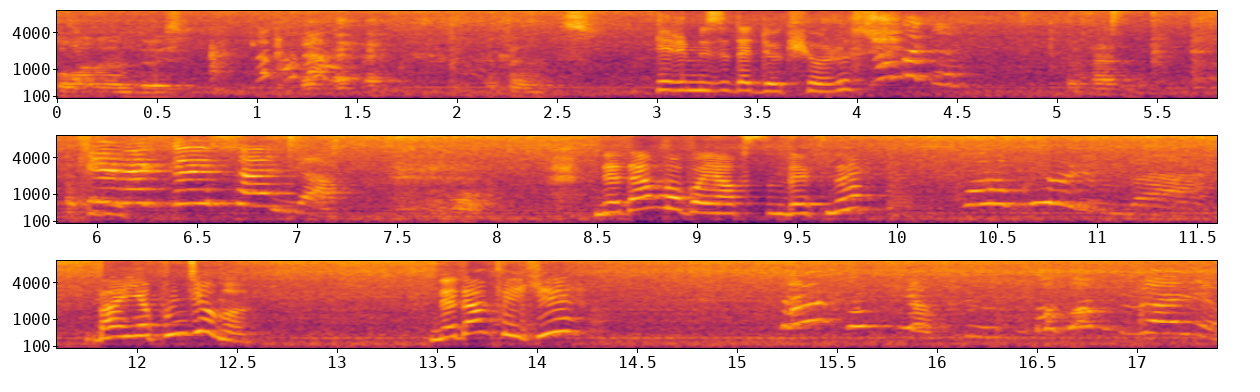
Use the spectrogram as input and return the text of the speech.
Soğanı öldüreceğim. Efendim şekerimizi de döküyoruz. Efendim. Yemekleri sen yap. Tamam. Neden baba yapsın Defne? Korkuyorum ben. Ben yapınca mı? Neden peki? Sen çok yapıyorsun. Babam güzel yapıyor.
